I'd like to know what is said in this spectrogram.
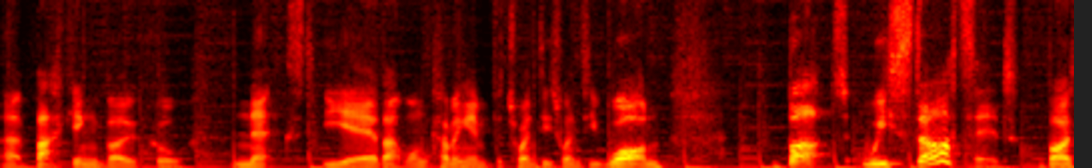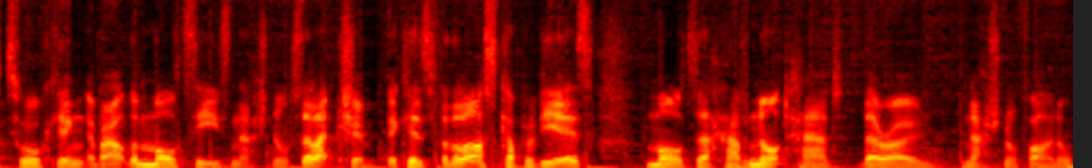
uh, backing vocal next year, that one coming in for 2021. But we started by talking about the Maltese national selection because for the last couple of years, Malta have not had their own national final.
